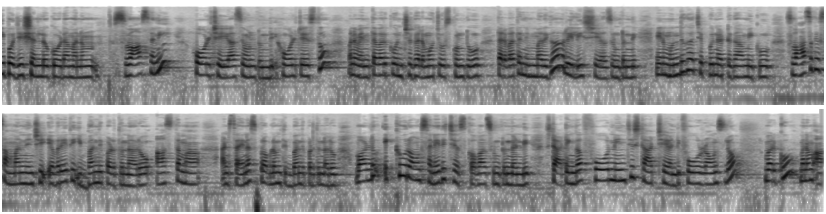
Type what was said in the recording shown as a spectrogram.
ఈ పొజిషన్లో కూడా మనం శ్వాసని హోల్డ్ చేయాల్సి ఉంటుంది. హోల్డ్ చేస్తూ మనం ఎంతవరకు ఉంచగలమో చూసుకుంటూ తర్వాత నెమ్మదిగా రిలీజ్ చేయాల్సి ఉంటుంది. నేను ముందుగా చెప్పినట్టుగా మీకు శ్వాసకి సంబంధించి ఎవరైతే ఇబ్బంది పడుతున్నారో ఆస్తమా అండ్ సైనస్ ప్రాబ్లమ్స్ ఇబ్బంది పడుతున్నారో వాళ్ళు ఎక్కువ రౌండ్స్ అనేది చేసుకోవాల్సి ఉంటుందండి. స్టార్టింగ్గా ఫోర్ నుంచి స్టార్ట్ చేయండి. ఫోర్ రౌండ్స్లో వరకు మనం ఆ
